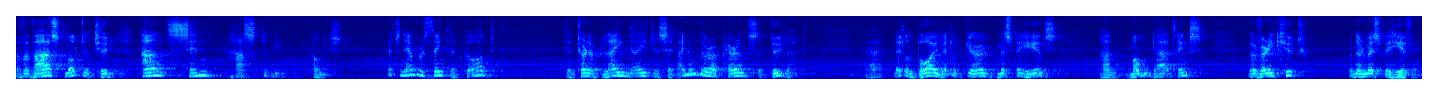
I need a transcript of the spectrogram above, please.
of a vast multitude, and sin has to be punished. Let's never think that God can turn a blind eye to sin. I know there are parents that do that. Uh, little boy, little girl misbehaves, and mum, dad thinks they're very cute when they're misbehaving.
